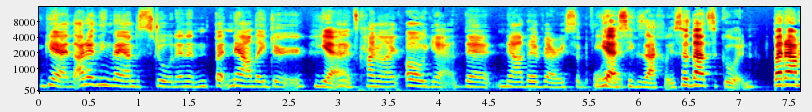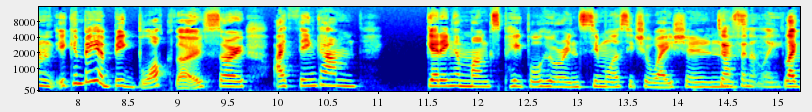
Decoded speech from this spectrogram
yeah, I don't think they understood, and it, but now they do. Yeah. and it's kind of like, oh yeah, they're now they're very supportive. Yes, exactly. So that's good. But um it can be a big block though. So I think um getting amongst people who are in similar situations Definitely. like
